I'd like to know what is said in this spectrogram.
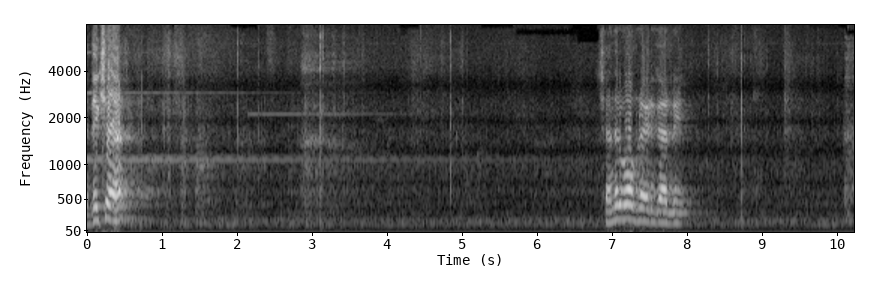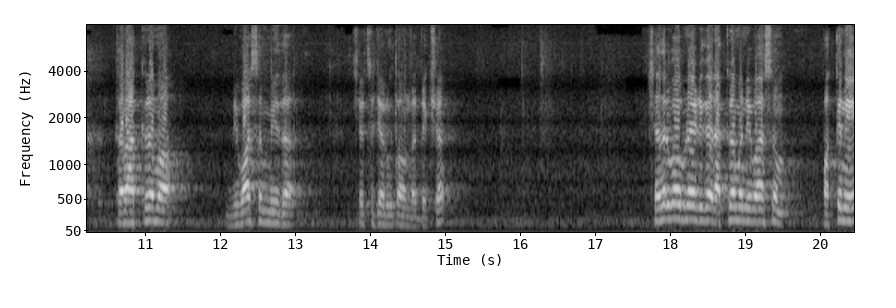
అధ్యక్ష. చంద్రబాబు నాయుడు గారిని తన అక్రమ నివాసం మీద చర్చ జరుగుతూ ఉంది అధ్యక్ష. చంద్రబాబు నాయుడు గారి అక్రమ నివాసం పక్కనే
